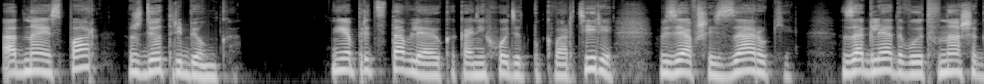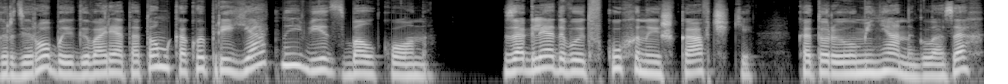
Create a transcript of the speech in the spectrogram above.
Одна из пар ждет ребенка. Я представляю, как они ходят по квартире, взявшись за руки, заглядывают в наши гардеробы и говорят о том, какой приятный вид с балкона. Заглядывают в кухонные шкафчики, которые у меня на глазах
